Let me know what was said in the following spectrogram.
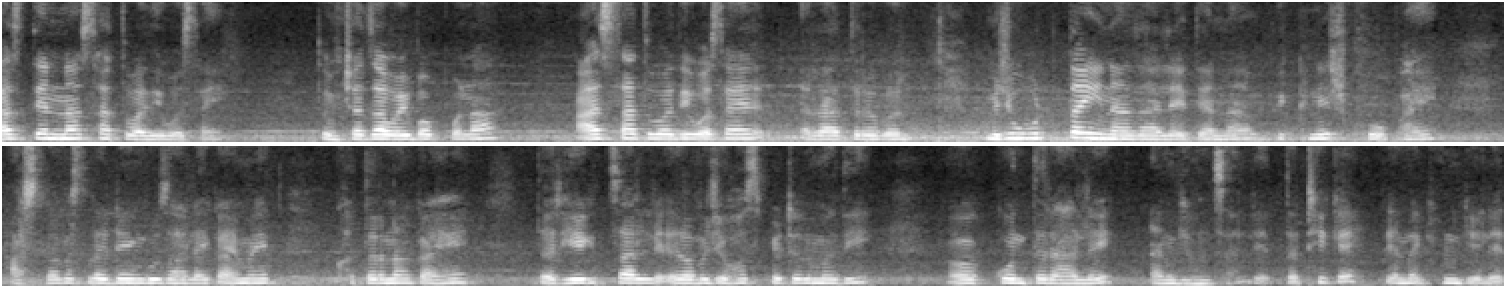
आज त्यांना सातवा दिवस आहे. तुमच्या जावई बापूंना आज सातवा दिवस आहे रात्रभर. म्हणजे उठता येईना झालं आहे त्यांना. विकनेस खूप आहे. असला कसला डेंग्यू झाला आहे काय माहीत? खतरनाक आहे. तर हे चालले म्हणजे हॉस्पिटलमध्ये कोणतं राहिलं आहे आणि घेऊन चालले तर ठीक आहे त्यांना घेऊन गेलेत.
